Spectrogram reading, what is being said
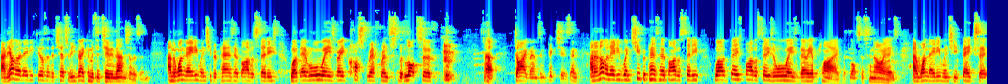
and the other lady feels that the church should be very committed to evangelism. And the one lady, when she prepares her Bible studies, well, they're always very cross-referenced with lots of uh, diagrams and pictures. And, and another lady, when she prepares her Bible study, well, those Bible studies are always very applied with lots of scenarios. And one lady, when she bakes a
